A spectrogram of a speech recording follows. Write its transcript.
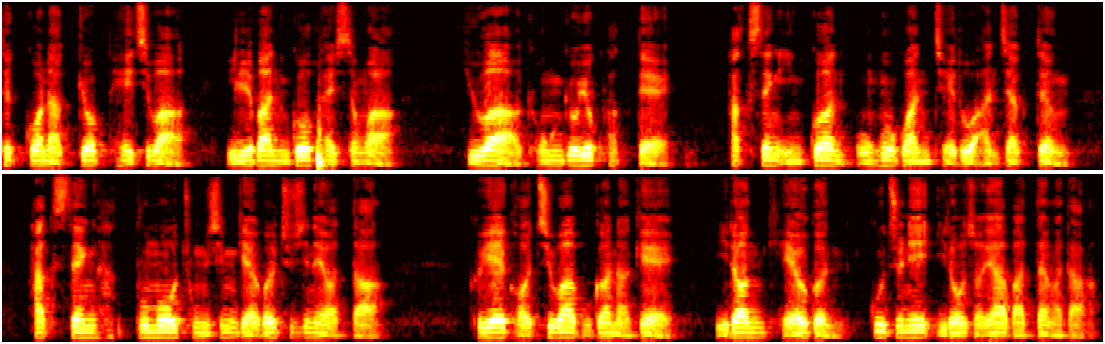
특권학교 폐지와 일반고 활성화, 유아 공교육 확대, 학생 인권 옹호관 제도 안착 등 학생 학부모 중심 개혁을 추진해왔다. 그의 거취와 무관하게 이런 개혁은 꾸준히 이루어져야 마땅하다.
